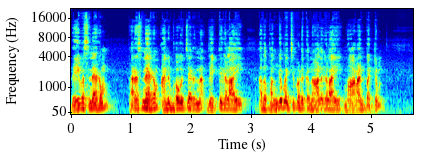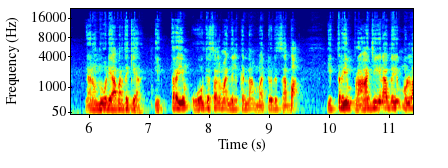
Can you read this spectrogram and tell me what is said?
ദൈവസ്നേഹം പരസ്നേഹം അനുഭവിച്ചിരുന്ന വ്യക്തികളായി അത് പങ്കുവെച്ചു കൊടുക്കുന്ന ആളുകളായി മാറാൻ പറ്റും. ഞാൻ ഒന്നുകൂടി ആവർത്തിക്കുക. ഇത്രയും ഊർജസ്വലമായി നിൽക്കുന്ന മറ്റൊരു സഭ ഇത്രയും പ്രാചീനതയുമുള്ള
